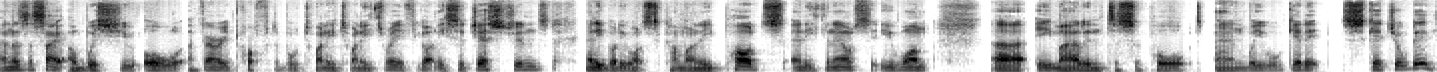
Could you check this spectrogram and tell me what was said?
and as I say, I wish you all a very profitable 2023. If you've got any suggestions, anybody wants to come on any pods, anything else that you want, uh, email into support and we will get it scheduled in.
